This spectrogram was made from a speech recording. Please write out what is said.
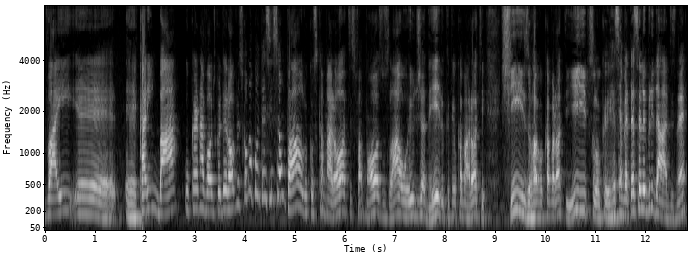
vai é, é, carimbar o carnaval de Cordeirópolis, como acontece em São Paulo, com os camarotes famosos lá, o Rio de Janeiro, que tem o camarote X, o camarote Y, que recebe até celebridades, né?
